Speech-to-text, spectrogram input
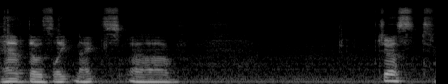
have those late nights of just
